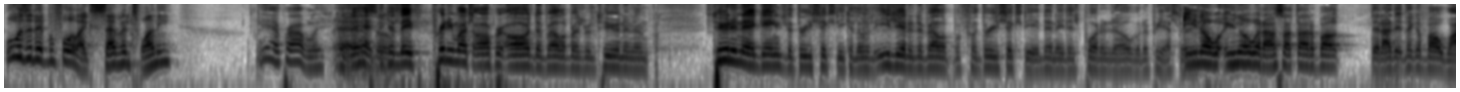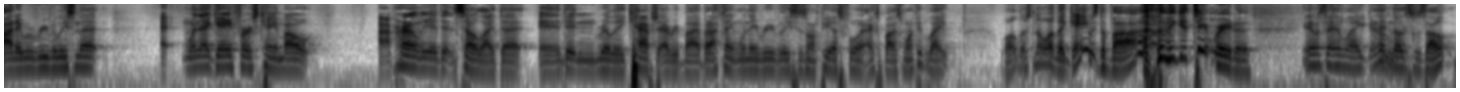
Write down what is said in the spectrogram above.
what was it before? Like seven twenty. Yeah, probably Cause Yeah, they had, so- because they pretty much all all developers were tuning them tuning their games to 360 because it was easier to develop for 360 and then they just ported it over to PS3. You know, you know what else I thought about that I didn't think about why they were re-releasing that eh, when that game first came out. Apparently, it didn't sell like that, and it didn't really capture everybody. But I think when they re-released this on PS4 and Xbox One, people like, well, there's no other games to buy. Let me get Tomb Raider. You know what I'm saying? Like, I didn't know this was out.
